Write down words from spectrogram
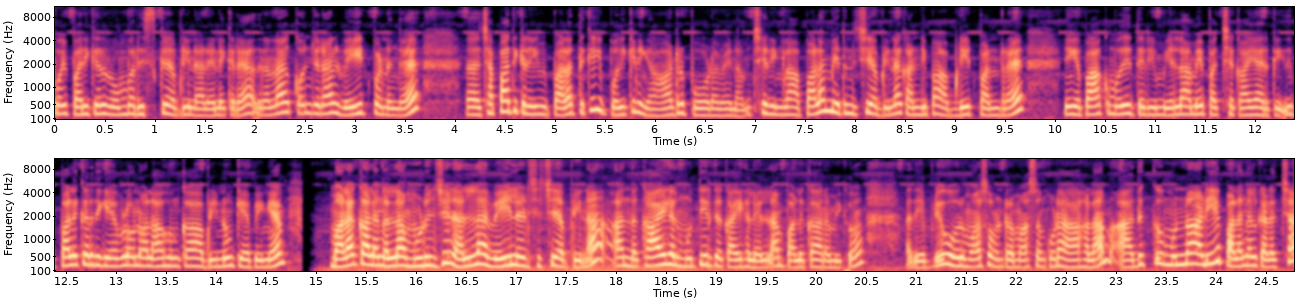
போய் பறிக்கிறது ரொம்ப ரிஸ்க்கு அப்படின்னு நான் நினைக்கிறேன். அதனால் கொஞ்ச நாள் வெயிட் பண்ணுங்கள் சப்பாத்தி கழுவி பழத்துக்கு இப்போதைக்கு நீங்கள் ஆர்டர் போட வேணாம். சரிங்களா? பழம் இருந்துச்சு அப்படின்னா கண்டிப்பாக அப்டேட் பண்ணுறேன் நீங்கள் பார்க்கும்போதே தெரியும். எல்லாமே பச்சை காயாக இருக்குது இது பழுக்கிறதுக்கு எவ்வளோ நாள் ஆகும்க்கா அப்படின்னும் கேட்பீங்க மழை காலங்கள்லாம் முடிஞ்சு நல்லா வெயில் அடிச்சிச்சு அப்படின்னா அந்த காய்கள் முத்திருக்க காய்கள் எல்லாம் பழுக்க ஆரம்பிக்கும். அது எப்படியோ ஒரு மாதம் ஒன்றரை மாதம் கூட ஆகலாம். அதுக்கு முன்னாடியே பழங்கள் கிடச்சா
